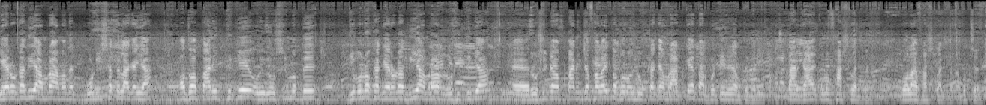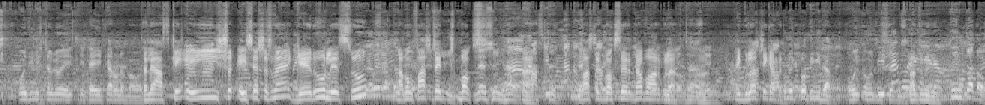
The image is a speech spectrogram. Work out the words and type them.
গেরোটা দিয়ে আমরা আমাদের বডির সাথে লাগাইয়া অথবা পানির থেকে ওই রশির মধ্যে জীবন রক্ষা গেরোটা দিয়ে আমরা রশির আহ, রশিটা পানিতে ফেলাই তখন ওই লোকটাকে আমরা আটকে তারপর টেনে আনতে পারি। তার গায়ে কোনো ফাঁস লাগবে না গলায় ফাঁস লাগবে না বুঝছেন? ওই জিনিসটা হলো এটা এই কারণে ব্যবহার তাহলে আজকে এই এই সেশনে গেরু লেসু এবং ফার্স্ট এড বক্স লেসিং, হ্যাঁ, হ্যাঁ। ফার্স্ট এড বক্সের ব্যবহারগুলো। এগুলো শিখাবেন। প্রাথমিক প্রতিবিধান ওই ওই বিষয়গুলো। প্রাথমিক। তিনটা দাও।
